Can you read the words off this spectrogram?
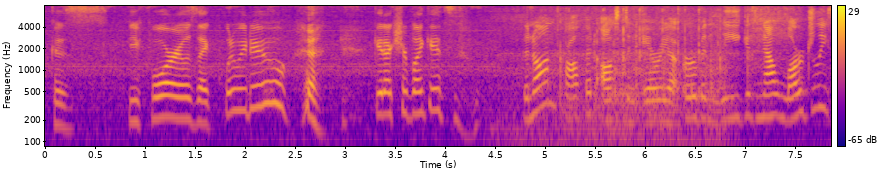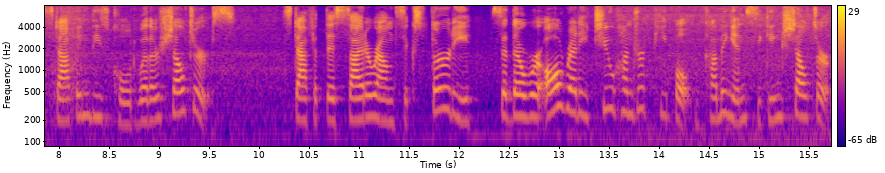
because before it was like what do we do? Get extra blankets? The nonprofit austin area urban league is now largely staffing these cold weather shelters. Staff at this site around 6.30 said there were already 200 people coming in seeking shelter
